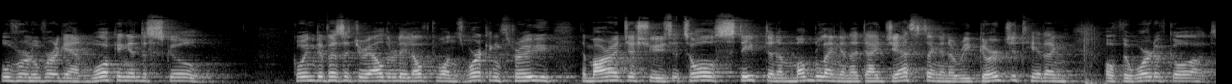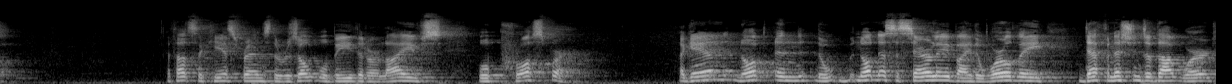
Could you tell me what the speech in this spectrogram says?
over and over again? Walking into school, going to visit your elderly loved ones, working through the marriage issues, it's all steeped in a mumbling and a digesting and a regurgitating of the Word of God. If that's the case, friends, the result will be that our lives will prosper. Again, not, in the, not necessarily by the worldly definitions of that word,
